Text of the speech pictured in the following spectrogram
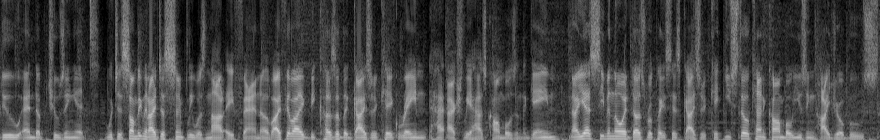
do end up choosing it, which is something that I just simply was not a fan of. I feel like because of the Geyser Kick, Rain ha actually has combos in the game. Now, yes, even though it does replace his Geyser Kick, you still can combo using Hydro Boost.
